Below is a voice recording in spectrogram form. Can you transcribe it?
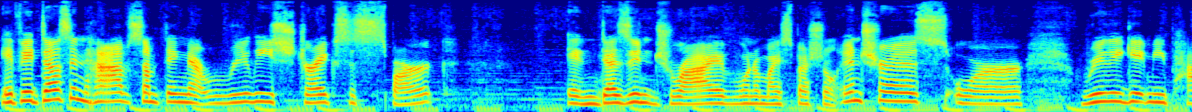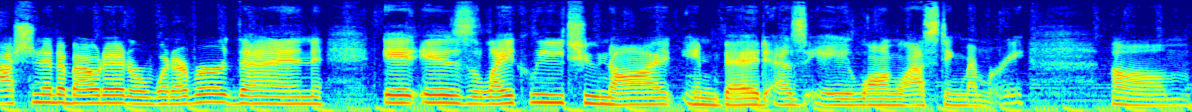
if it doesn't have something that really strikes a spark and doesn't drive one of my special interests or really get me passionate about it or whatever, then it is likely to not embed as a long lasting memory. Um,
